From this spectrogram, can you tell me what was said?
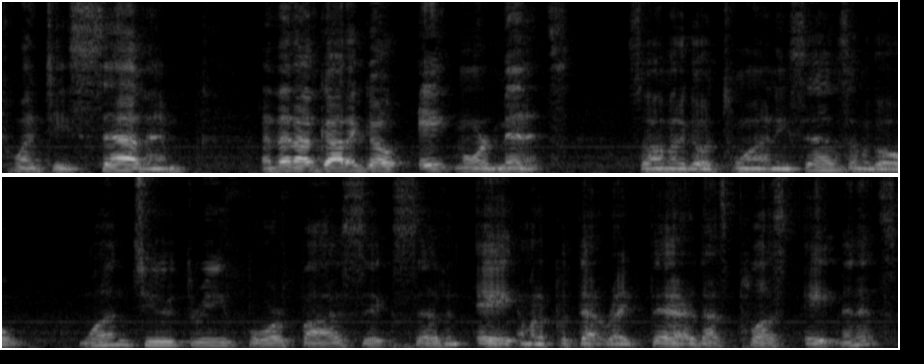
27. And then I've got to go eight more minutes. So I'm to go 27. So I'm to go one, two, three, four, five, six, seven, eight. I'm to put that right there. That's plus eight minutes.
